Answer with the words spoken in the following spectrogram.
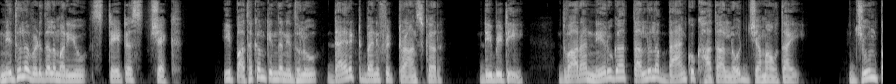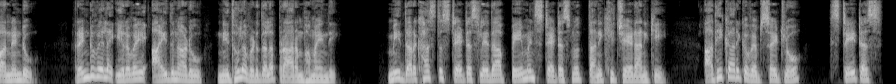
నిధుల విడుదల మరియు స్టేటస్ చెక్. ఈ పథకం కింద నిధులు డైరెక్ట్ బెనిఫిట్ ట్రాన్స్ఫర్ డిబిటీ ద్వారా నేరుగా తల్లుల బ్యాంకు ఖాతాల్లో జమ అవుతాయి. జూన్ పన్నెండు రెండు వేల ఇరవై ఐదు నాడు నిధుల విడుదల ప్రారంభమైంది. మీ దరఖాస్తు స్టేటస్ లేదా పేమెంట్ స్టేటస్ను తనిఖీ చేయడానికి అధికారిక వెబ్సైట్లో స్టేటస్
